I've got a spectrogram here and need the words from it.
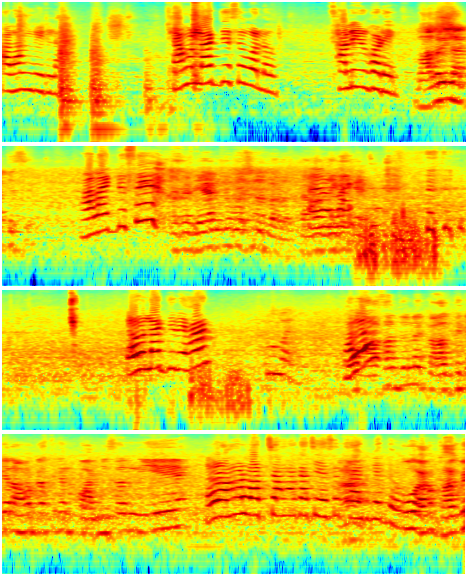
আলহামদুলিল্লাহ কেমন লাগতেছে বলো? শালির ঘরে। ভালোই লাগতেছে। ভালো লাগতেছে? কেমন লাগছে? রেহান? ভালো? আসার জন্য কাল থেকে আমার কাছ থেকে পারমিশন নিয়ে এবার আমার বাচ্চা আমার কাছে এসে থাকবে তো। ও এখন থাকবে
